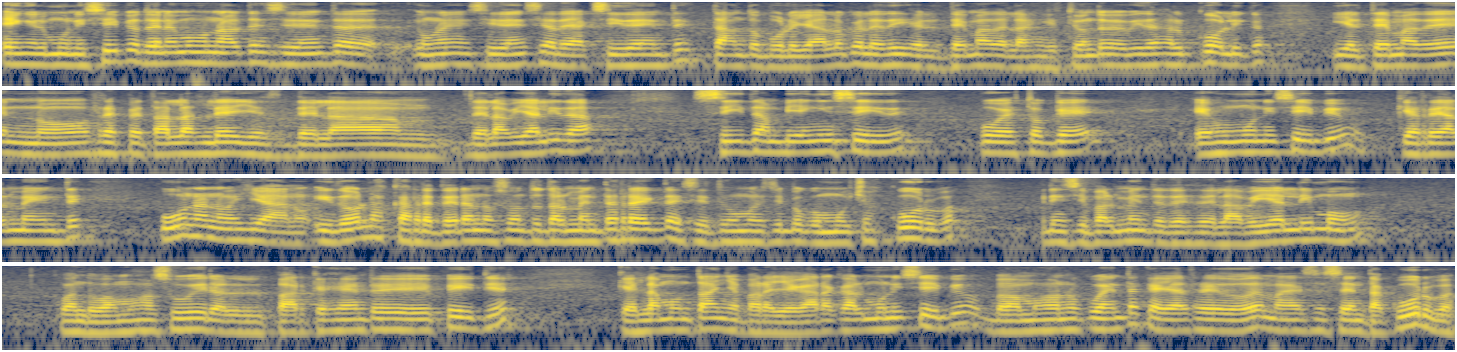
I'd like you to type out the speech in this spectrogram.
En el municipio tenemos una alta una incidencia de accidentes, tanto por ya lo que le dije, el tema de la ingestión de bebidas alcohólicas y el tema de no respetar las leyes de la, de la vialidad, sí también incide, puesto que es un municipio que realmente, una, no es llano y dos, las carreteras no son totalmente rectas, existe un municipio con muchas curvas, principalmente desde la vía El Limón, cuando vamos a subir al Parque Henry Pittier, que es la montaña para llegar acá al municipio, vamos a darnos cuenta que hay alrededor de más de 60 curvas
